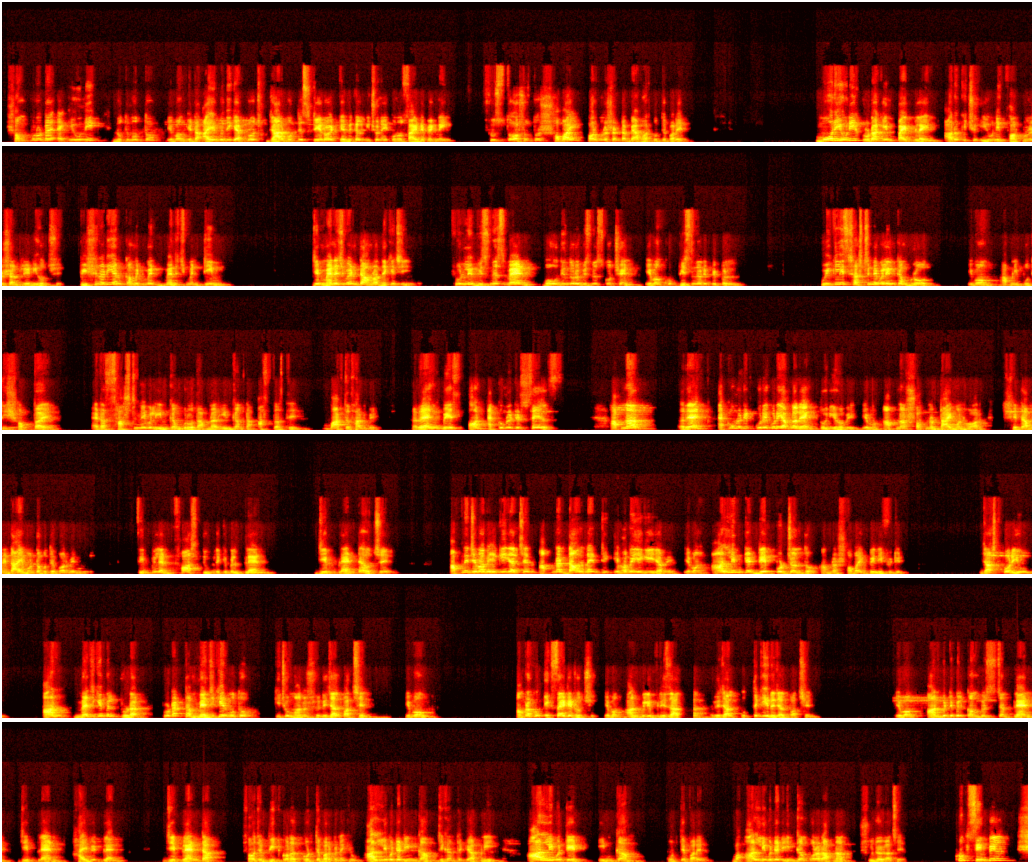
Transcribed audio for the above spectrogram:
সম্পূর্ণটা এক ইউনিক নতুনত্ব এবং এটা আয়ুর্বেদিক অ্যাপ্রোচ যার মধ্যে স্টেরয়েড কেমিক্যাল কিছু নেই, কোনো সাইড এফেক্ট নেই। সুস্থ, অসুস্থ সবাই ফর্মুলেশনটা ব্যবহার করতে পারে। More unique product in pipeline আরও কিছু ইউনিক ফর্মুলেশন রেডি হচ্ছে। Visionary and commitment management team যে ম্যানেজমেন্টটা আমরা দেখেছি ফুললি বিজনেসম্যান বহুদিন ধরে বিজনেস করছেন এবং খুব visionary people weekly sustainable income growth এবং আপনি প্রতি সপ্তাহে একটা সাস্টেনেবল ইনকাম গ্রোথ আপনার ইনকামটা আস্তে আস্তে বাড়তে থাকবে। Rank base on accumulated sales আপনার র্যাঙ্ক অ্যাকুমুলেটেড করে করেই আপনার র্যাঙ্ক তৈরি হবে এবং আপনার স্বপ্ন ডায়মন্ড হওয়ার, সেটা আপনি ডায়মন্ডও হতে পারবেন। Simple and fast duplicable plan যে প্ল্যানটা হচ্ছে, আপনি যেভাবে এগিয়ে যাচ্ছেন, আপনার ডাউনলাইন ঠিক এভাবেই এগিয়ে যাবে এবং আনলিমিটেড ডেট পর্যন্ত আমরা সবাই benefited just for you unmatchable product প্রোডাক্টটা ম্যাজিকের মতো কিছু মানুষ রেজাল্ট পাচ্ছেন এবং আমরা খুব এক্সাইটেড হচ্ছি এবং আনবিলিভ রেজাল্ট রেজাল্ট প্রত্যেকেই রেজাল্ট পাচ্ছেন এবং আনবিটেবল কম্পোজিশন প্ল্যান যে প্ল্যান হাইব্রিড প্ল্যান যে প্ল্যানটা সহজে বিট করা, করতে পারবে না কেউ। আনলিমিটেড ইনকাম যেখান থেকে আপনি আনলিমিটেড ইনকাম করতে পারেন বা আনলিমিটেড ইনকাম করার আপনার সুযোগ আছে। খুব সিম্পল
